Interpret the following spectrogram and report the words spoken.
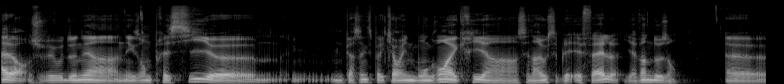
Alors, je vais vous donner un exemple précis. Euh, une personne qui s'appelle Caroline Bongrand a écrit un scénario qui s'appelait FL il y a 22 ans. Euh,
